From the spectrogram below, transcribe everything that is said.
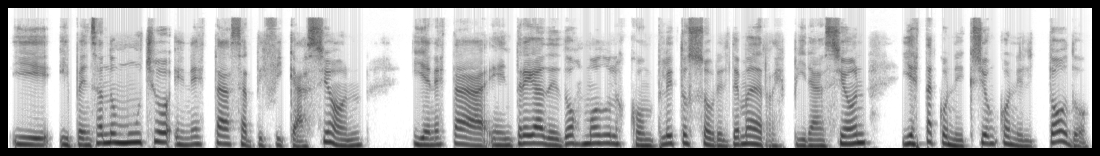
y, y pensando mucho en esta certificación y en esta entrega de dos módulos completos sobre el tema de respiración y esta conexión con el todo,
